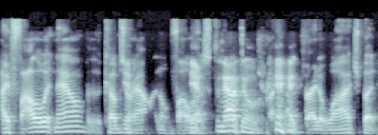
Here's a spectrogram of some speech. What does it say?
I follow it now. The Cubs Yeah. are out. I don't follow Yeah, so now it's over. I, I try to watch, but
